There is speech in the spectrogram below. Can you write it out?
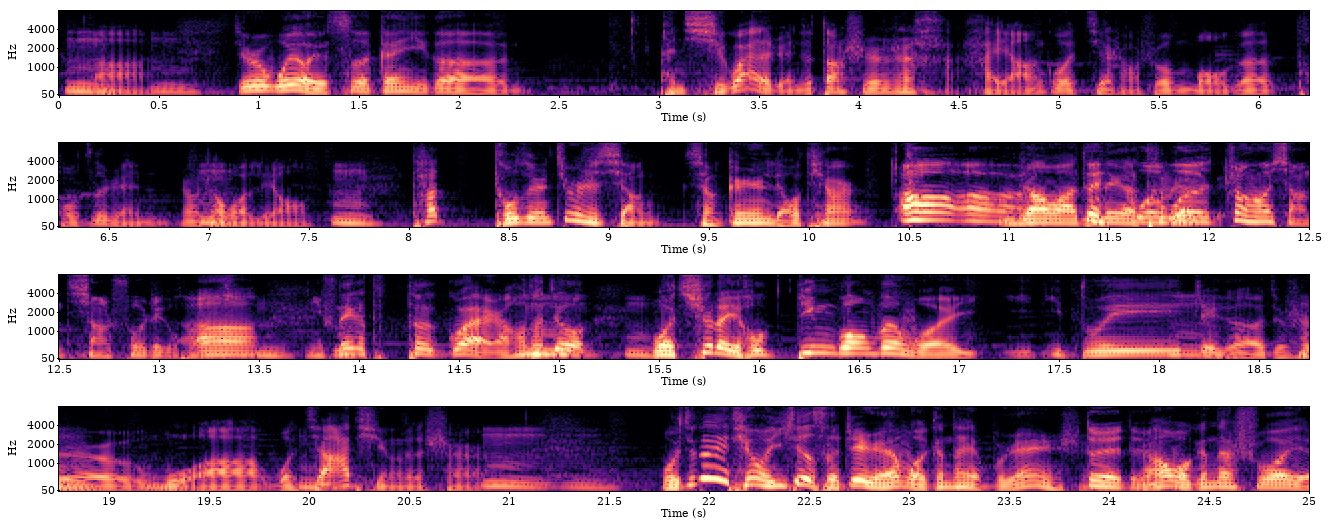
嗯啊嗯。就是我有一次跟一个很奇怪的人，就当时是海海洋给我介绍说某个投资人要找我聊，嗯，他投资人就是想想跟人聊天儿，哦哦，你知道吗？就对，我那个特别我正好想想说这个话啊题，嗯，你说那个特怪，然后他就。我去了以后，叮咣问我一一堆这个就是嗯我啊我家庭的事儿，嗯嗯我觉得也挺有意思。这人我跟他也不认识，对对然后我跟他说也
